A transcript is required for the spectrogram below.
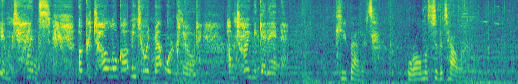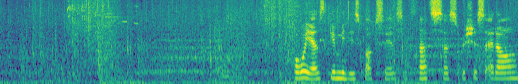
intense, but Kotallo got me to a network node. I'm trying to get in. Keep at it. We're almost to the tower. Oh yes, give me these boxes. It's not suspicious at all.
